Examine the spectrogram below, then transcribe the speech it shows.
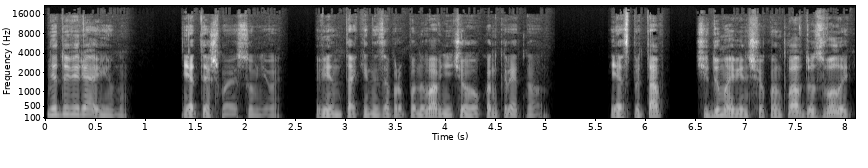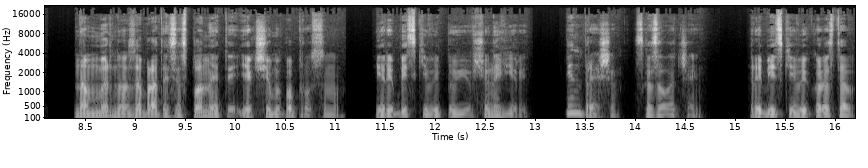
Не довіряю йому. Я теж маю сумніви. Він так і не запропонував нічого конкретного. Я спитав, чи думає він, що конклав дозволить нам мирно забратися з планети, якщо ми попросимо. І Рибицький відповів, що не вірить. Він бреше, сказала Джейн. Рибіцький використав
